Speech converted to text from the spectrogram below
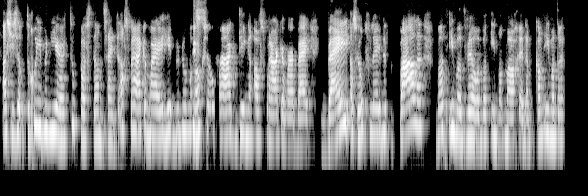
Als je ze op de goede manier toepast, dan zijn het afspraken. Maar we noemen ook zo vaak dingen afspraken waarbij wij als hulpverlener bepalen wat iemand wil en wat iemand mag. En dan kan iemand er,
